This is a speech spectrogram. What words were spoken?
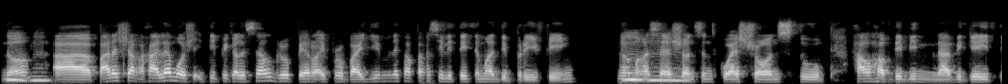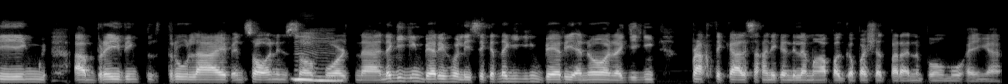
No? Mm-mm. Ah, para siyang akala mo siya typical cell group pero I provide you nagpa-facilitate ng mga debriefing ng mga Mm-mm. sessions and questions to how have they been navigating uh, braving to, through life and so on and so Mm. forth na nagiging very holistic at nagiging very ano nagiging practical sa kanilang mga pagkapasya at paraan ng pamumuhay nga.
